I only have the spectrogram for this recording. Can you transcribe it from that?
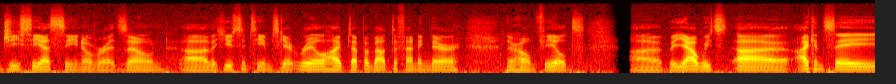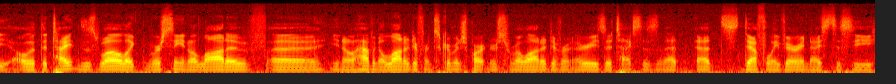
GCS scene over at zone uh, the Houston teams get real hyped up about defending their their home fields uh, but yeah we uh, I can say with the Titans as well like we're seeing a lot of uh, you know having a lot of different scrimmage partners from a lot of different areas of Texas and that that's definitely very nice to see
